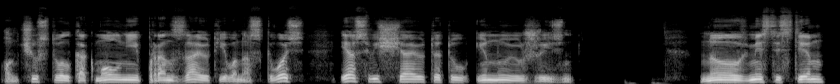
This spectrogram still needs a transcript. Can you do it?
Он чувствовал, как молнии пронзают его насквозь и освещают эту иную жизнь. Но вместе с тем,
